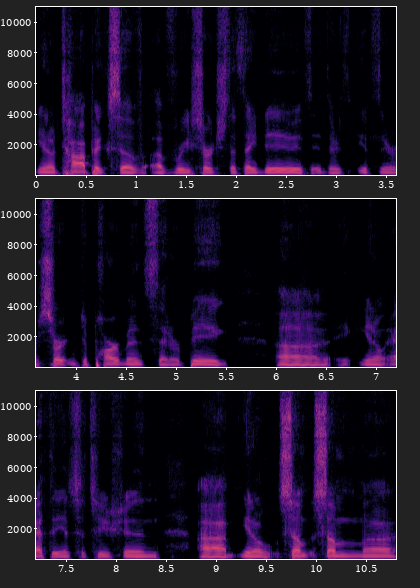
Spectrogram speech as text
you know topics of of research that they do if, if there's if there are certain departments that are big uh, you know at the institution. Um, you know some some uh,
